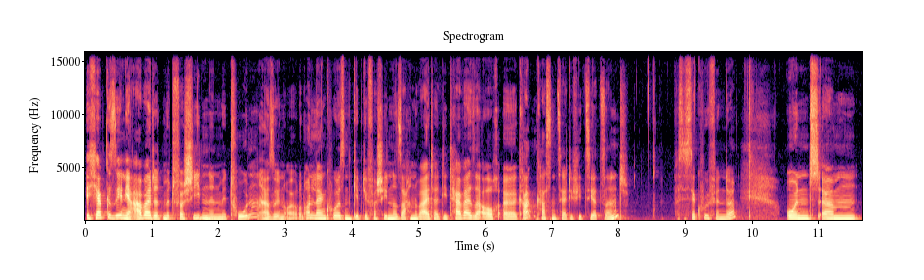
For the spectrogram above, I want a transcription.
Ich habe gesehen, ihr arbeitet mit verschiedenen Methoden. Also in euren Online-Kursen gebt ihr verschiedene Sachen weiter, die teilweise auch äh, Krankenkassen zertifiziert sind, was ich sehr cool finde. Und ähm,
